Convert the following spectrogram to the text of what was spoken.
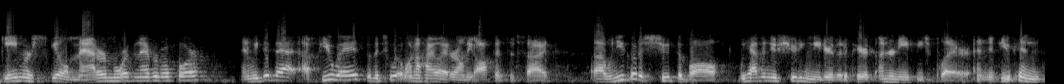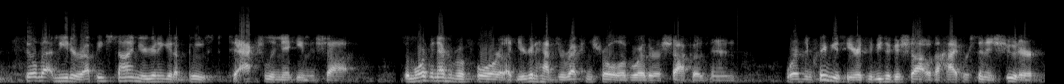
gamer skill matter more than ever before, and we did that a few ways. But the two I want to highlight are on the offensive side. Uh, when you go to shoot the ball, we have a new shooting meter that appears underneath each player, and if you can fill that meter up each time, you're going to get a boost to actually making the shot. So more than ever before, like you're going to have direct control over whether a shot goes in. Whereas in previous years, if you took a shot with a high percentage shooter,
